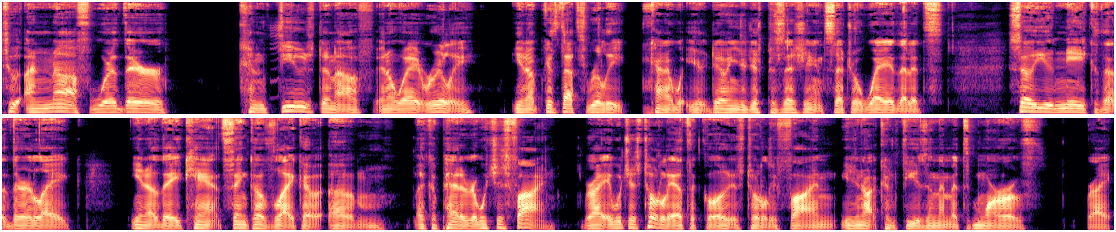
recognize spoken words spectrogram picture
to enough where they're confused enough in a way, really, you know, because that's really kind of what you're doing. You're just positioning in such a way that it's so unique that they're like, you know, they can't think of like a, um, a competitor, which is fine, right? Which is totally ethical. It's totally fine. You're not confusing them. It's more of, right?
